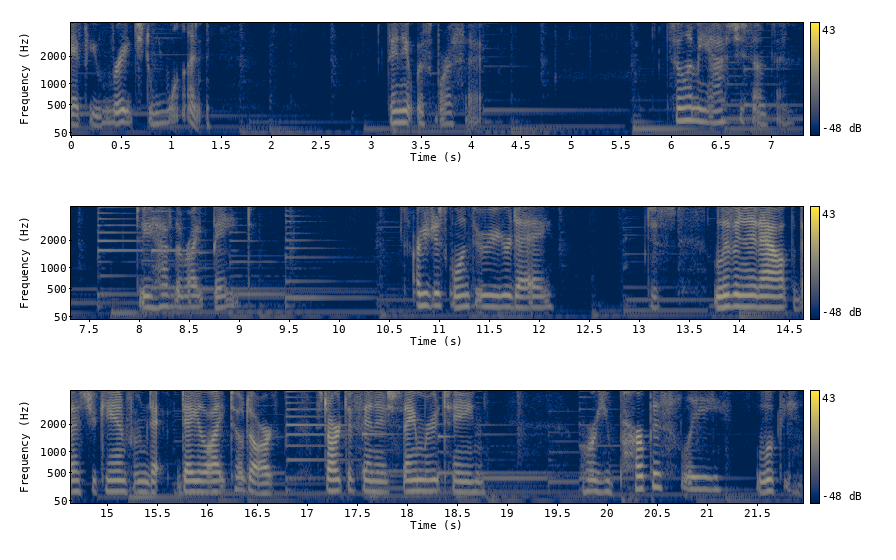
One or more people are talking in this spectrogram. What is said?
if he reached one, then it was worth it. So let me ask you something. Do you have the right bait? Are you just going through your day, just living it out the best you can from day- daylight till dark, start to finish, same routine? Or are you purposely looking,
